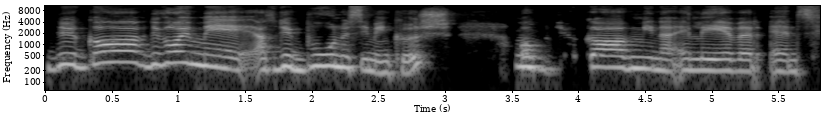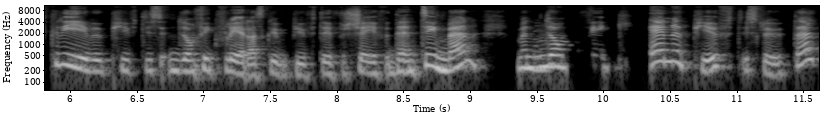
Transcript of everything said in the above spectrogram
Du, gav, du var ju med, alltså du är bonus i min kurs. Mm. Och du gav mina elever en skrivuppgift, de fick flera skrivuppgifter i och för sig för den timmen, men mm. de fick en uppgift i slutet.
